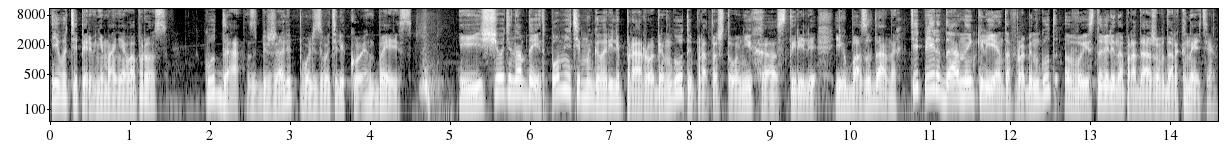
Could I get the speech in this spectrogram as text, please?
И вот теперь, внимание, вопрос. Куда сбежали пользователи Coinbase? И еще один апдейт. Помните, мы говорили про Robinhood и про то, что у них э, стырили их базу данных? Теперь данные клиентов Robinhood выставили на продажу в Даркнете.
